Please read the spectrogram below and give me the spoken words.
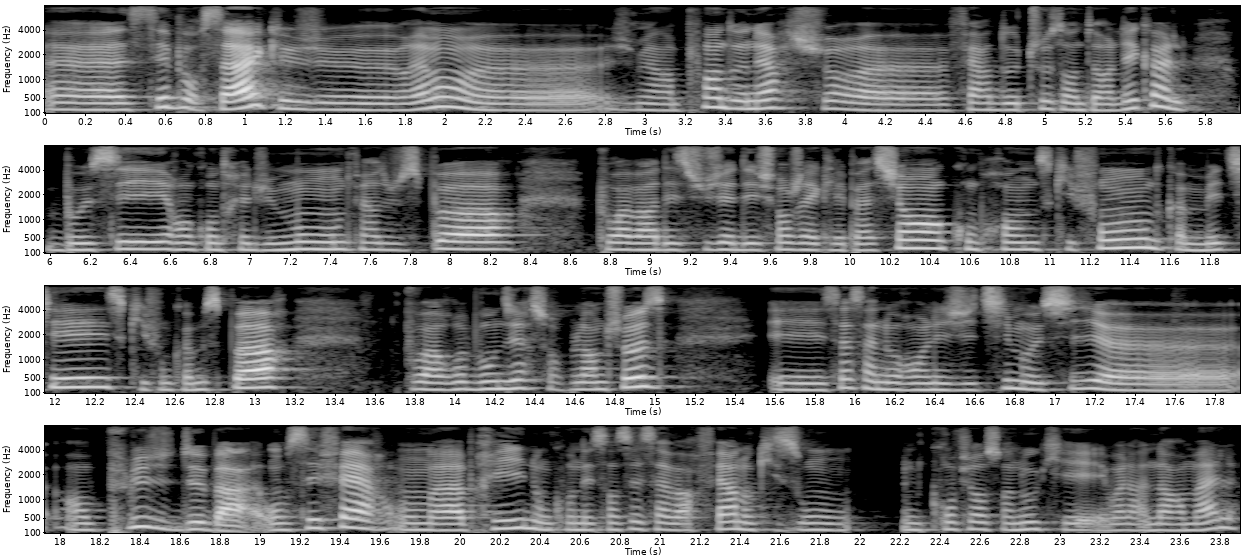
Euh, c'est pour ça que je vraiment euh, je mets un point d'honneur sur faire d'autres choses en dehors de l'école, bosser, rencontrer du monde, faire du sport, pour avoir des sujets d'échange avec les patients, comprendre ce qu'ils font comme métier, ce qu'ils font comme sport, pouvoir rebondir sur plein de choses. Et ça, ça nous rend légitime aussi. en plus de, bah, on sait faire, on a appris, donc on est censé savoir faire, donc ils ont une confiance en nous qui est voilà normale.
